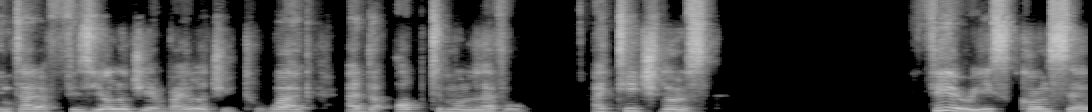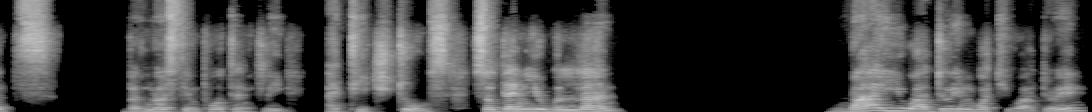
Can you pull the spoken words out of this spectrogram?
entire physiology and biology to work at the optimal level. I teach those theories, concepts, but most importantly, I teach tools. So then you will learn why you are doing what you are doing,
